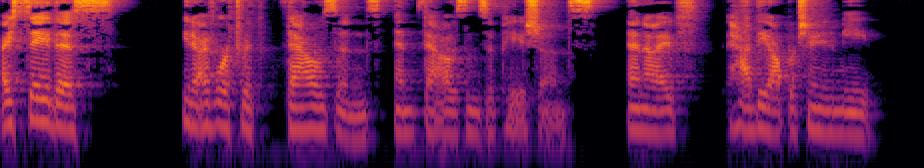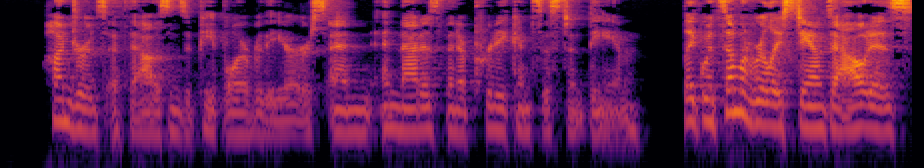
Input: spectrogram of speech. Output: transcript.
I say this, you know, I've worked with thousands and thousands of patients and I've had the opportunity to meet hundreds of thousands of people over the years and and that has been a pretty consistent theme like when someone really stands out as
